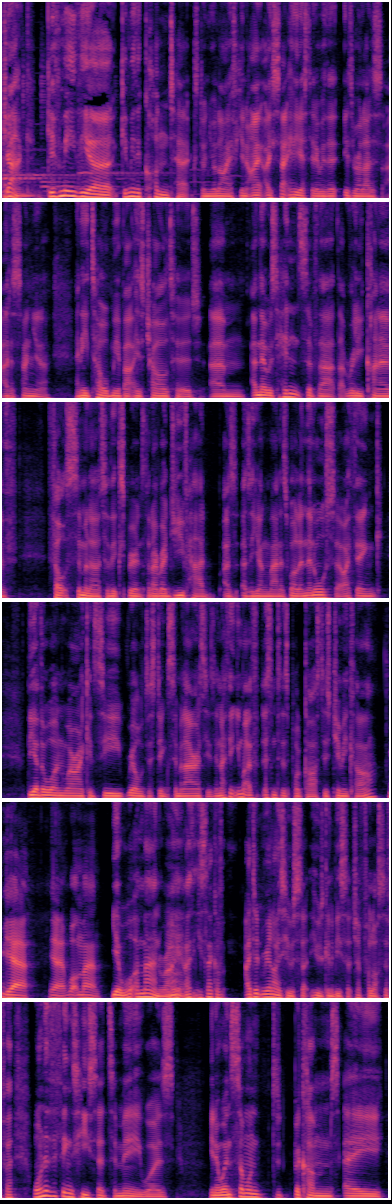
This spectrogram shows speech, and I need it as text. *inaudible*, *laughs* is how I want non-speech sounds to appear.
Jack, give me the uh, give me the context on your life. You know, I, I sat here yesterday with Israel Adesanya, and he told me about his childhood, um, and there was hints of that that really kind of felt similar to the experience that I read you've had as as a young man as well. And then also, I think the other one where I could see real distinct similarities, and I think you might have listened to this podcast, is Jimmy Carr. Yeah, yeah, what a man. Yeah, what a man, right? Mm. I he's like a. I didn't realize he was he was going to be such a philosopher. One of the things he said to me was, you know, when someone becomes a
